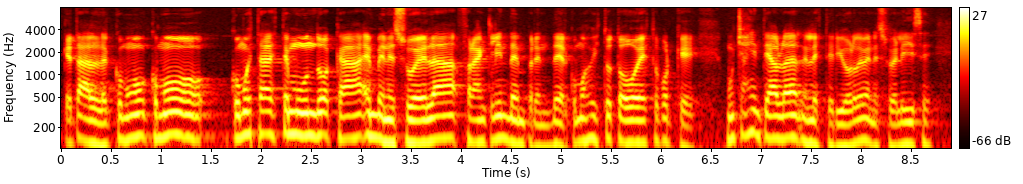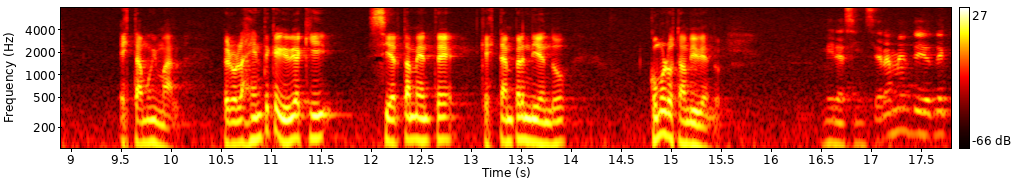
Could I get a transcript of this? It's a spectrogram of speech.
¿Qué tal? ¿Cómo, cómo, cómo está este mundo acá en Venezuela, Franklin, de emprender? ¿Cómo has visto todo esto? Porque mucha gente habla en el exterior de Venezuela y dice, está muy mal. Pero la gente que vive aquí, ciertamente, que está emprendiendo, ¿cómo lo están viviendo? Mira, sinceramente yo te,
